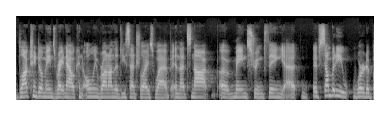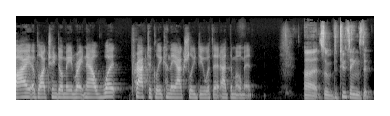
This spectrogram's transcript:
blockchain domains right now can only run on the decentralized web and that's not a mainstream thing yet if somebody were to buy a blockchain domain right now what practically can they actually do with it at the moment uh, so the two things that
